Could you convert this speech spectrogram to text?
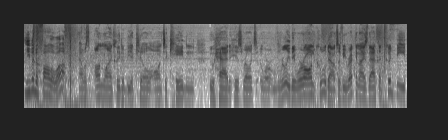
even to follow up. That was unlikely to be a kill onto Kaeydan, who had his relics, or really they were on cooldown. So if he recognized that, that could be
